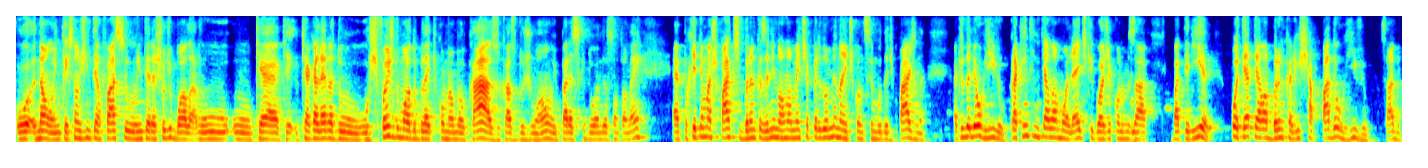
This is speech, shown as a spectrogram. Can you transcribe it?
o, não, em questão de interface, o Inter é show de bola. O, o que, é, que, que a galera do. Os fãs do modo Black, como é o meu caso, o caso do João e parece que do Anderson também, é porque tem umas partes brancas ali, normalmente é predominante quando você muda de página. Aquilo ali é horrível. Para quem tem tela AMOLED que gosta de economizar bateria, pô, ter a tela branca ali chapada é horrível, sabe?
